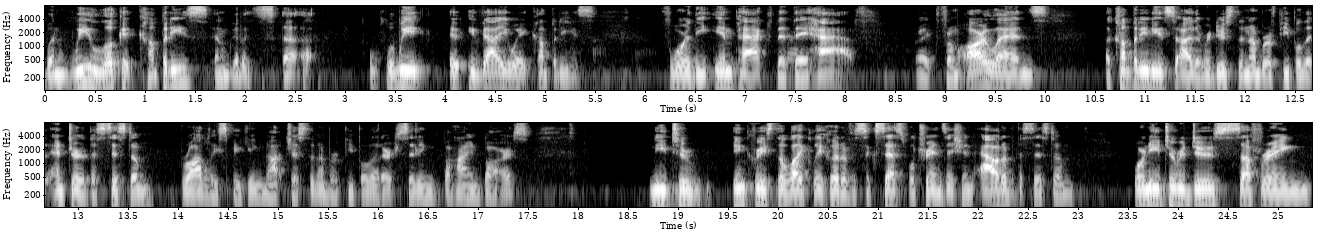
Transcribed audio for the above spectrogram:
when we look at companies, and I'm going to, uh, uh, when we evaluate companies for the impact that they have, right? From our lens, a company needs to either reduce the number of people that enter the system, broadly speaking, not just the number of people that are sitting behind bars, need to increase the likelihood of a successful transition out of the system, or need to reduce suffering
